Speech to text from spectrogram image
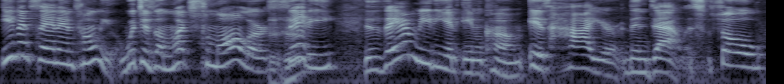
Even San Antonio, which is a much smaller mm-hmm. city, their median income is higher than Dallas. So,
